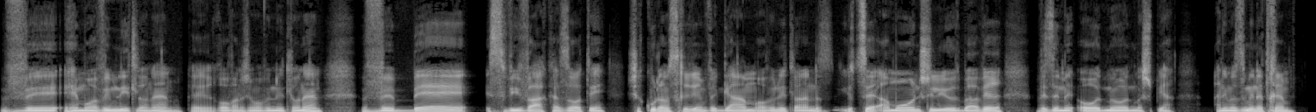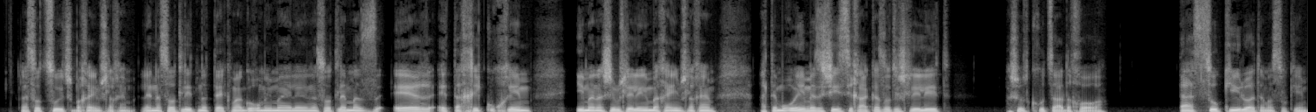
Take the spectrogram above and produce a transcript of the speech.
והם אוהבים להתלונן, אוקיי? רוב האנשים אוהבים להתלונן, ובסביבה כזאתי, שכולם שכירים וגם אוהבים להתלונן, אז יוצא המון שליליות באוויר, וזה מאוד מאוד משפיע. אני מזמין אתכם לעשות סוויץ' בחיים שלכם, לנסות להתנתק מהגורמים האלה, לנסות למזער את החיכוכים עם אנשים שליליים בחיים שלכם. אתם רואים איזושהי שיחה כזאת שלילית, פשוט קחו צעד אחורה. תעשו כאילו אתם עסוקים.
